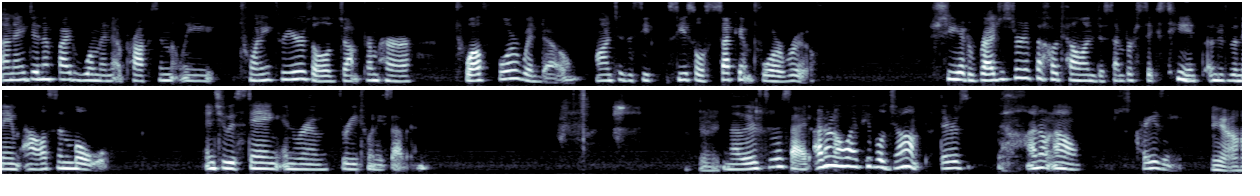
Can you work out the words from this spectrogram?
unidentified woman, approximately 23 years old, jumped from her 12th floor window onto the Cecil's second floor roof. She had registered at the hotel on December 16th under the name Allison Lowell, and she was staying in room 327. Okay. Another suicide. I don't know why people jump. There's, I don't know. It's crazy. Yeah.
